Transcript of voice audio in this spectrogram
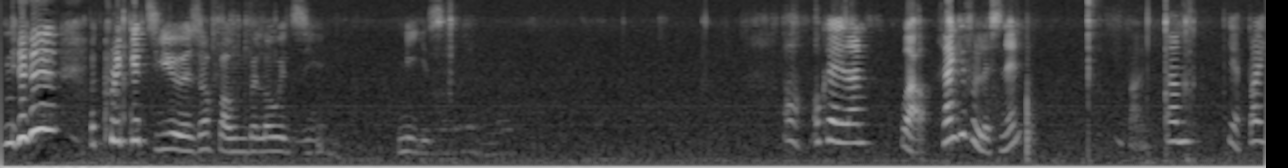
a cricket's ears are found below its knees. Oh, okay then. Well, thank you for listening. Bye. Um, yeah, bye.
